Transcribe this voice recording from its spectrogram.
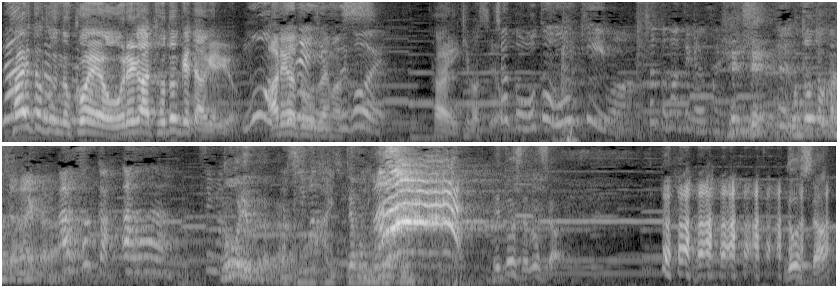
海斗君の声を俺が届けてあげるよ。もうありがとうございます。はい行きますよ。ちょっと音大きいわ。ちょっと待ってください。先生音とかじゃないから。あそっか。あーすいません。能力だから。でもえどうしたどうした？どうした？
